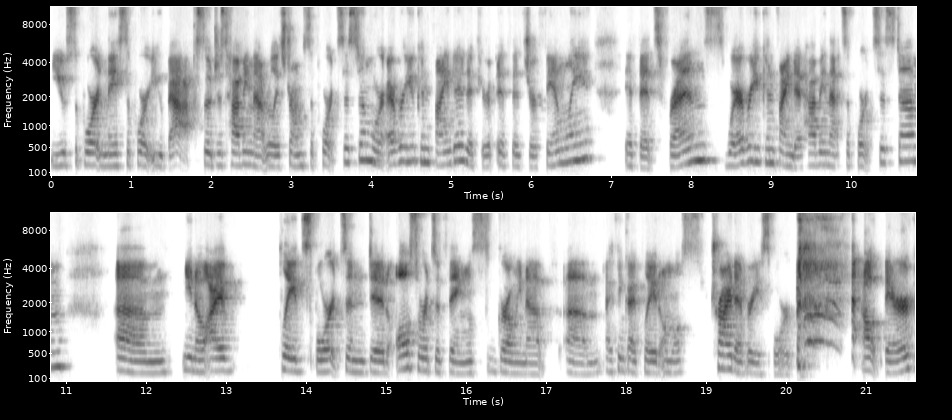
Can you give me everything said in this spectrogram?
you support and they support you back. So just having that really strong support system wherever you can find it if you're if it's your family if it's friends wherever you can find it having that support system. Um you know i've played sports and did all sorts of things growing up. Um i think i played almost tried every sport out there.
